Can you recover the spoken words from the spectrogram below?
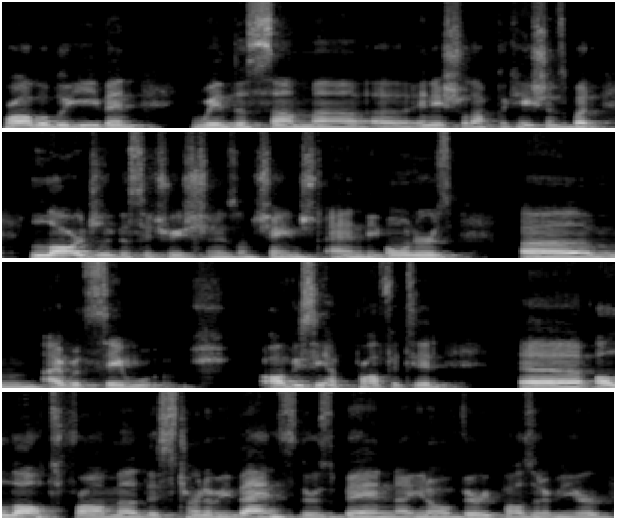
probably even with some uh, uh, initial applications but largely the situation is unchanged and the owners um, i would say obviously have profited uh, a lot from uh, this turn of events. There's been, uh, you know, a very positive year,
